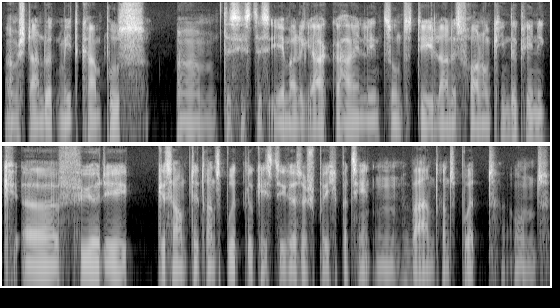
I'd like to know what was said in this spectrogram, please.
am Standort MedCampus. Ähm, das ist das ehemalige AKH in Linz und die Landesfrauen- und Kinderklinik äh, für die gesamte Transportlogistik, also sprich Patienten, Warentransport und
